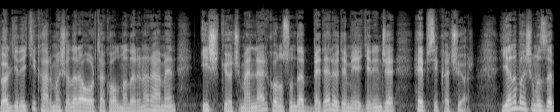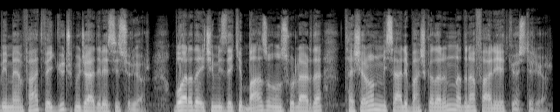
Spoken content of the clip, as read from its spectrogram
Bölgedeki karmaşalara ortak olmalarına rağmen iş göçmenler konusunda bedel ödemeye gelince hepsi kaçıyor. Yanı başımızda bir menfaat ve güç mücadelesi sürüyor. Bu arada içimizdeki bazı unsurlarda taşeron misali başkalarının adına faaliyet gösteriyor.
